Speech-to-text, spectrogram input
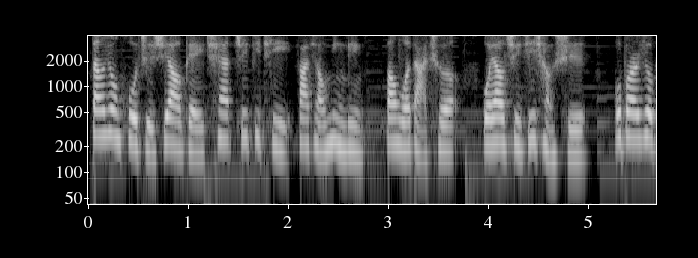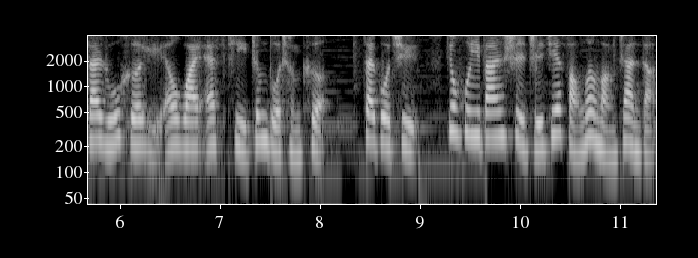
当用户只需要给 ChatGPT 发条命令，帮我打车，我要去机场时，Uber 又该如何与 Lyft 争夺乘客？在过去，用户一般是直接访问网站的。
